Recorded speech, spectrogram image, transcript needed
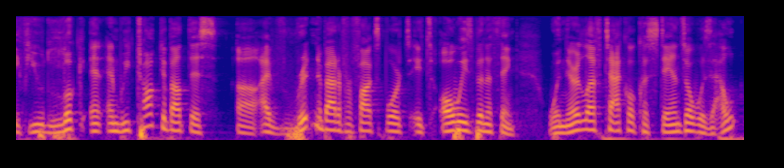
if you look, and, and we talked about this, uh, I've written about it for Fox Sports. It's always been a thing. When their left tackle Castonzo was out,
